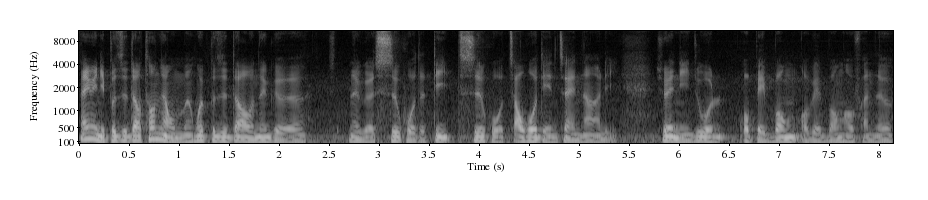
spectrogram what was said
那因为你不知道，通常我们会不知道那个那个失火的地、失火着火点在哪里，所以你如果我被崩我被崩哦，反而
